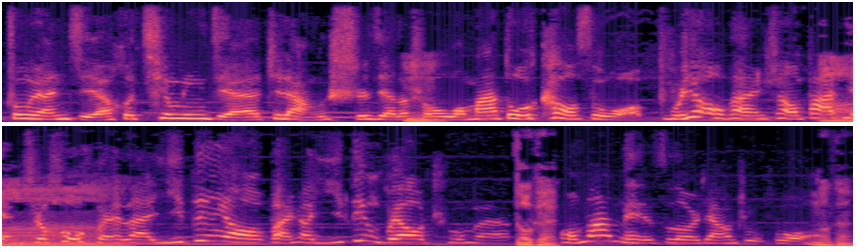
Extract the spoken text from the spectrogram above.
中元节和清明节这两个时节的时候，嗯。我妈都告诉我不要晚上八点之后啊回来，一定要晚上一定不要出门。OK 我妈每次都是这样嘱咐。OK，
